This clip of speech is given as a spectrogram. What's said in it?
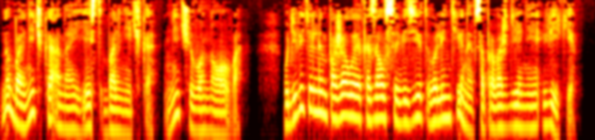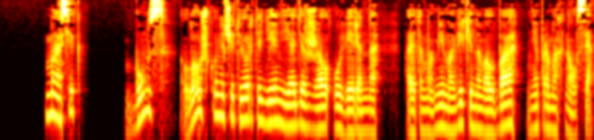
Но больничка она и есть больничка, ничего нового. Удивительным, пожалуй, оказался визит Валентины в сопровождении Вики. «Масик?» Бумс, ложку на четвертый день я держал уверенно, поэтому мимо Викиного лба не промахнулся.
